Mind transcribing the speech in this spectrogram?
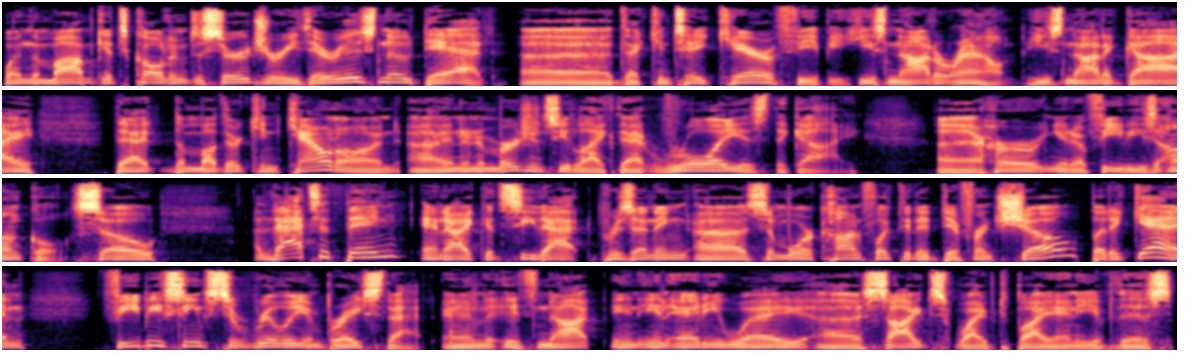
when the mom gets called into surgery, there is no dad uh, that can take care of Phoebe. He's not around. He's not a guy that the mother can count on uh, in an emergency like that. Roy is the guy. Uh, her, you know, Phoebe's uncle. So that's a thing, and I could see that presenting uh, some more conflict in a different show. But again, Phoebe seems to really embrace that, and it's not in, in any way uh, sideswiped by any of this.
